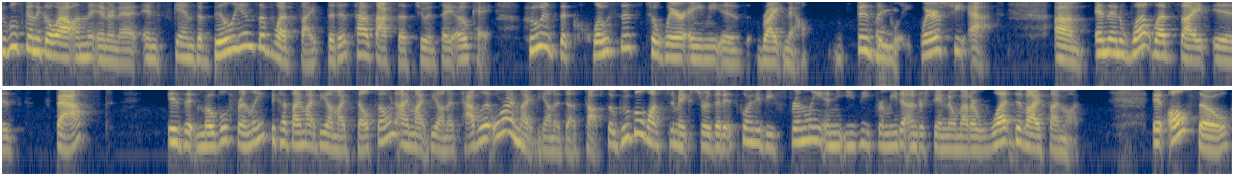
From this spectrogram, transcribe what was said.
Google's going to go out on the internet and scan the billions of websites that it has access to and say, okay, who is the closest to where Amy is right now, physically? Right. Where's she at? Um, and then what website is fast? Is it mobile friendly? Because I might be on my cell phone, I might be on a tablet, or I might be on a desktop. So Google wants to make sure that it's going to be friendly and easy for me to understand no matter what device I'm on. It also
